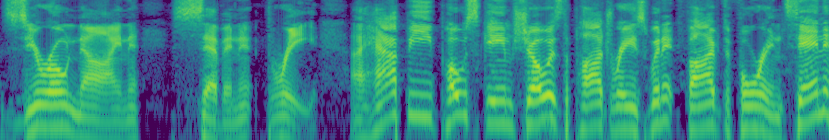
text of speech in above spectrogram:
0973. A happy post-game show as the Padres win it 5 to 4 and 10.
